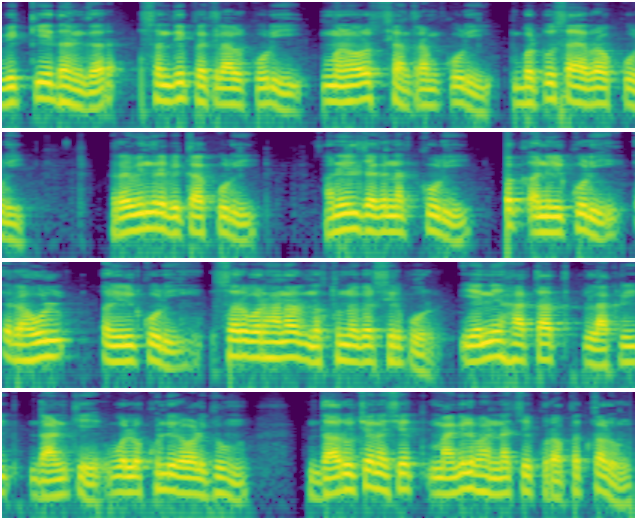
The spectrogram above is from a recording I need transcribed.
विक्की धनगर संदीप प्रतिलाल कोळी मनोहर शांतराम कोळी बटू साहेबराव कोळी रवींद्र भिका कोळी अनिल जगन्नाथ कोळी अनिल कोळी राहुल अनिल कोळी सर्व राहणार नथुनगर शिरपूर. यांनी हातात लाकडी दांडके व लोखंडी रॉड घेऊन दारूच्या नशेत मागील भांडणाचे कुरापत काढून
